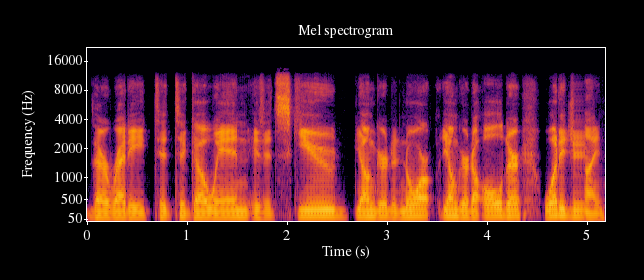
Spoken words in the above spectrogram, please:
they're ready to to go in. Is it skewed younger to nor younger to older? What did you find?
